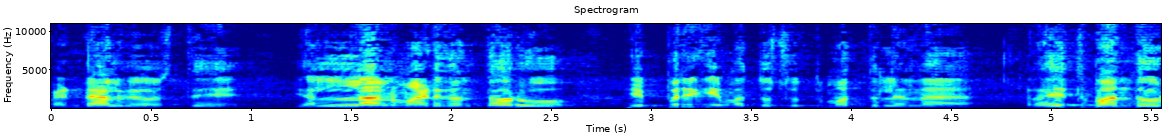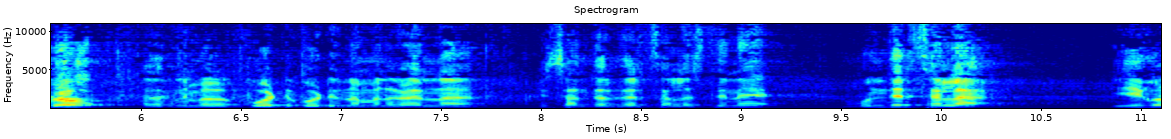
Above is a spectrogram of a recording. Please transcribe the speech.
ಪೆಂಡಾಲ್ ವ್ಯವಸ್ಥೆ, ಎಲ್ಲಾನು ಮಾಡಿದಂಥವ್ರು ಹಿಪ್ಪರಿಗೆ ಮತ್ತು ಸುತ್ತಮುತ್ತಲಿನ ರೈತ ಬಾಂಧವರು, ಅದಕ್ಕೆ ನಿಮಗೆ ಕೋಟಿ ಕೋಟಿ ನಮನಗಳನ್ನು ಈ ಸಂದರ್ಭದಲ್ಲಿ ಸಲ್ಲಿಸ್ತೀನಿ. ಮುಂದಿನ ಸಲ ಈಗೂ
